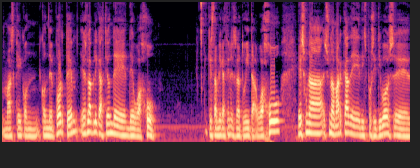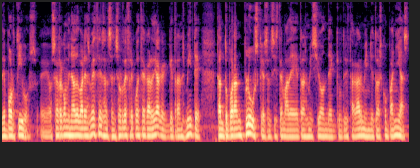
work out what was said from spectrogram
más que con, deporte, es la aplicación de, de Wahoo que esta aplicación es gratuita. Wahoo es una, es una marca de dispositivos eh, deportivos. Eh, os he recomendado varias veces el sensor de frecuencia cardíaca que, transmite tanto por ANT Plus, que es el sistema de transmisión que utiliza Garmin y otras compañías,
